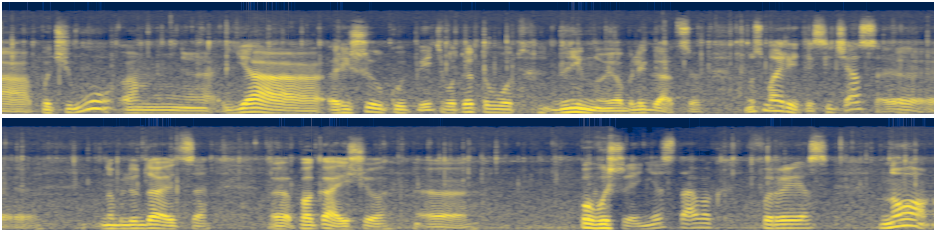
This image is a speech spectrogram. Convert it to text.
А почему э, я решил купить вот эту вот длинную облигацию? Ну, смотрите, сейчас э, наблюдается э, пока еще э, повышение ставок ФРС, но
